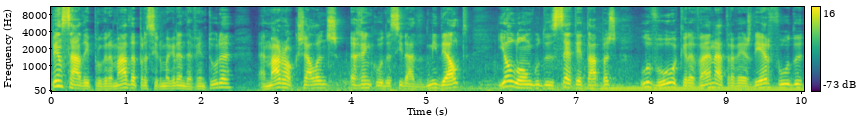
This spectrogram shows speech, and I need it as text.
Pensada e programada para ser uma grande aventura, a Maroc Challenge arrancou da cidade de Midelt e ao longo de sete etapas levou a caravana através de Erfoud,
